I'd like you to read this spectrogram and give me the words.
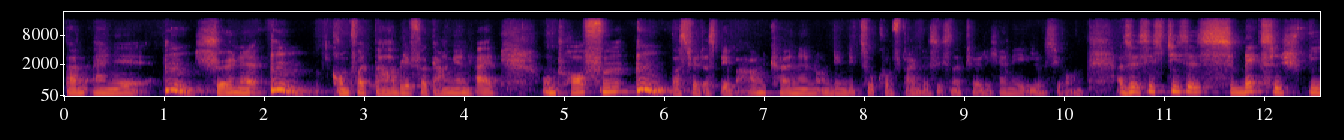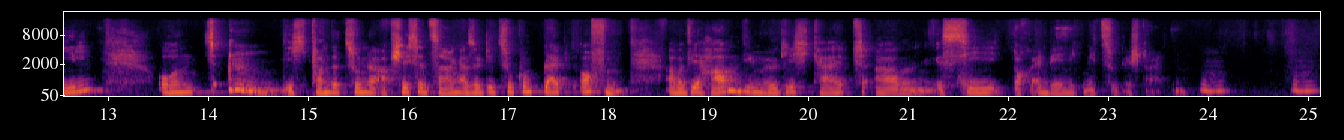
dann eine schöne, komfortable Vergangenheit und hoffen, dass wir das bewahren können und in die Zukunft rein. Das ist natürlich eine Illusion. Also es ist dieses Wechselspiel und ich kann dazu nur abschließend sagen, also die Zukunft bleibt offen, aber wir haben die Möglichkeit, ähm, sie doch ein wenig mitzugestalten. Mhm. Mhm.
